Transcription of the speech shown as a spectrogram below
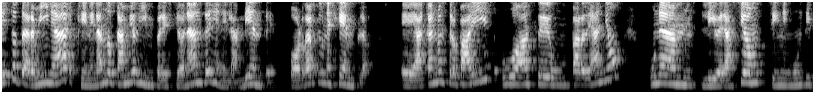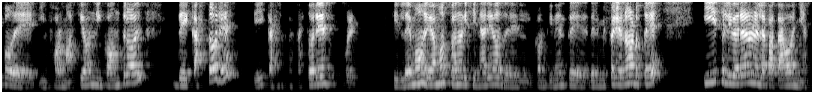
esto termina generando cambios impresionantes en el ambiente. Por darte un ejemplo, eh, acá en nuestro país hubo hace un par de años una mm, liberación sin ningún tipo de información ni control de castores, ¿sí? Los castores, tildemos, digamos, son originarios del continente, del hemisferio norte, y se liberaron en la Patagonia.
